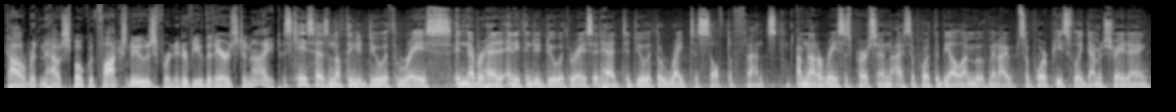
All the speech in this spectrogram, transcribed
Kyle Rittenhouse spoke with Fox News for an interview that airs tonight. This case has nothing to do with race. It never had anything to do with race. It had to do with the right to self defense. I'm not a racist person. I support the BLM movement. I support peacefully demonstrating.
